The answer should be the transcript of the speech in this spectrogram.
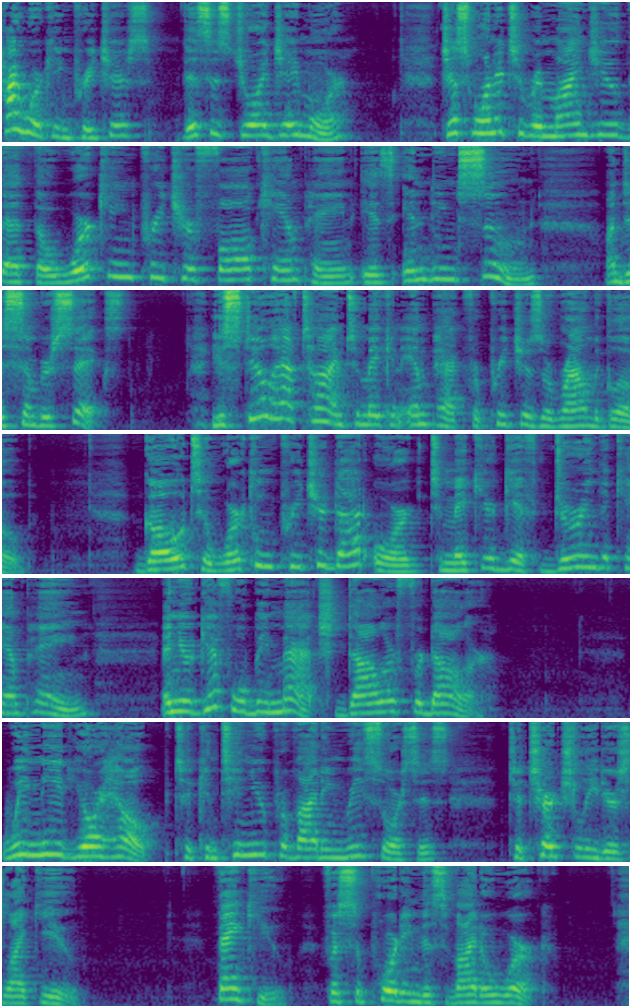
Hi, working preachers. This is Joy J. Moore. Just wanted to remind you that the Working Preacher Fall campaign is ending soon on December 6th. You still have time to make an impact for preachers around the globe. Go to workingpreacher.org to make your gift during the campaign, and your gift will be matched dollar for dollar. We need your help to continue providing resources to church leaders like you. Thank you for supporting this vital work.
